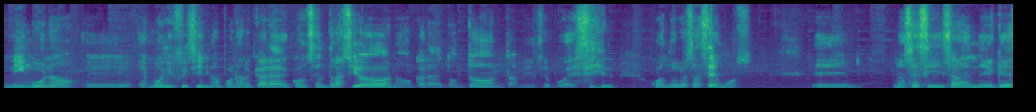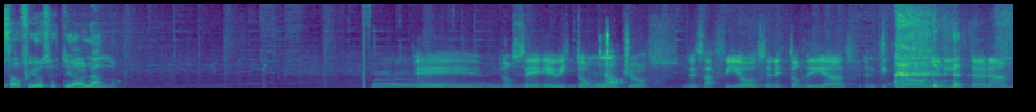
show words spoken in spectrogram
ninguno, es muy difícil no poner cara de concentración o cara de tontón, también se puede decir, cuando los hacemos. No sé si saben de qué desafíos estoy hablando. Eh, no sé, he visto No. muchos desafíos en estos días, en TikTok, en Instagram.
